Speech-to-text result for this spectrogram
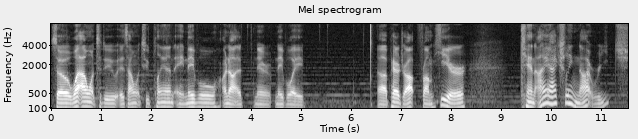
So what I want to do is I want to plan a naval, or not a naval, a uh, paradrop from here. Can I actually not reach?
